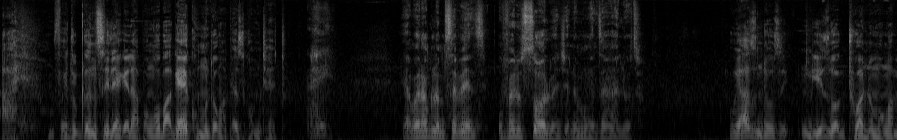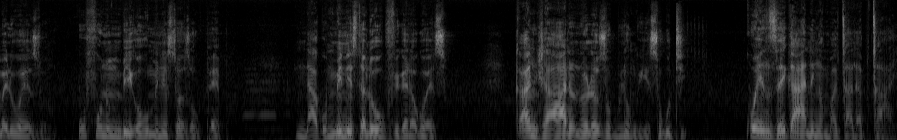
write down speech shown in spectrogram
Hayi, mfethu uqinisile lapho ngoba akekho umuntu ongaphezulu komthetho. Hey. Yabona kulomsebenzi, uvela usolwe nje noma ungenzanga lutho. Uyazi Ndozi, ngizwa kuthiwa nomongameli wezwe ufuna umbiko kuminister wezokuphepha na kuminister lokuvikela kwezwe. Kanjalo nolozobulungisa ukuthi kwenzekani ngamacala abucayi.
